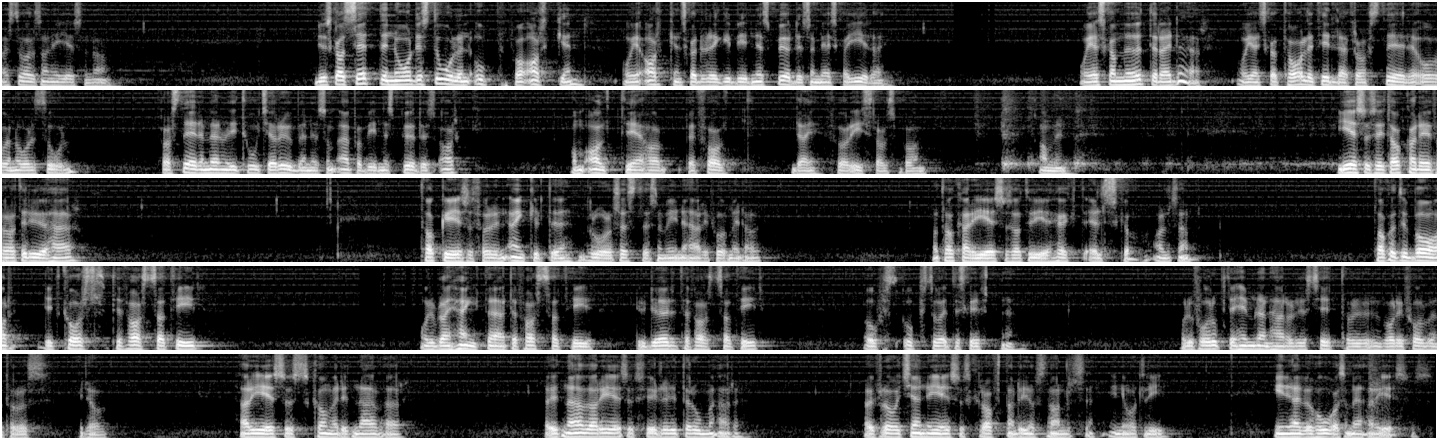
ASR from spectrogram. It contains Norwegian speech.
Det står det sånn i Jesu navn. Du skal sette nådestolen opp på arken, og i arken skal du legge vitnesbyrdet som jeg skal gi deg. Og jeg skal møte deg der, og jeg skal tale til deg fra stedet over nådestolen, fra stedet mellom de to kjerubene som er på vitnesbyrdets ark, om alt det jeg har befalt deg for Israels barn. Amen. Jesus, jeg takker deg for at du er her. Takker Jesus for den enkelte bror og søster som er inne her i formiddag. Og takk, Herre Jesus, at vi er høyt elska, alle sammen. Takk at du bar ditt kors til fastsatt tid, og du blei hengt der til fastsatt tid. Du døde til fastsatt tid og oppsto etter Skriftene. Og du får opp til himmelen her, og du sitter og du går i forbønn for oss i dag. Herre Jesus, kom med ditt nærvær. La ditt nærvær, Jesus, fylle dette rommet, Herre. La vi få lov å kjenne Jesus, kraften av din oppstandelse inn i vårt liv, inn i de behovene som er her, Jesus.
